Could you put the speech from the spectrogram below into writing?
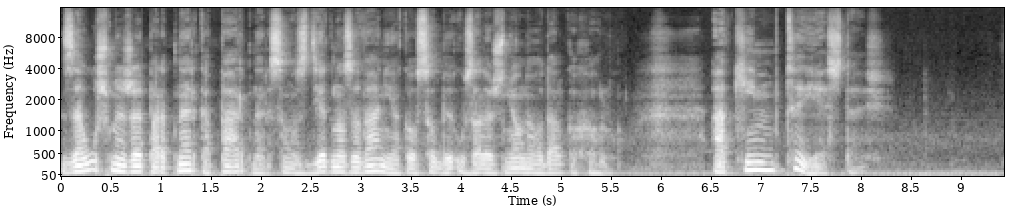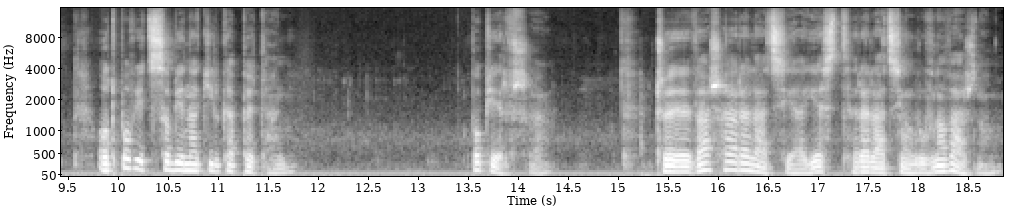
Załóżmy, że partnerka, partner są zdiagnozowani jako osoby uzależnione od alkoholu. A kim ty jesteś? Odpowiedz sobie na kilka pytań. Po pierwsze, czy wasza relacja jest relacją równoważną?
